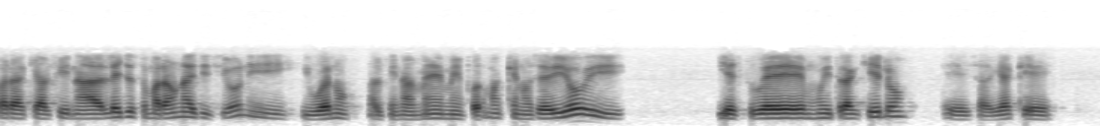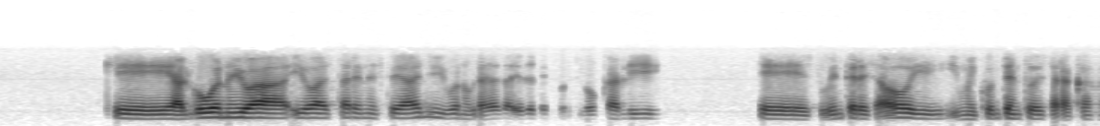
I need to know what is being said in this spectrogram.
para que al final ellos tomaran una decisión y, bueno, al final me, me informan que no se dio y, y estuve muy tranquilo, eh, sabía que que algo bueno iba iba a estar en este año y bueno, gracias a Dios el Deportivo Cali eh, estuve interesado y, y, muy contento de estar acá.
